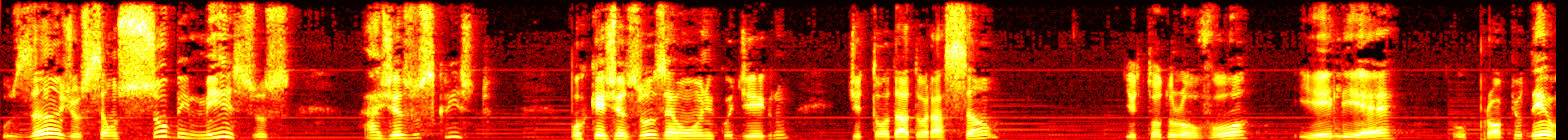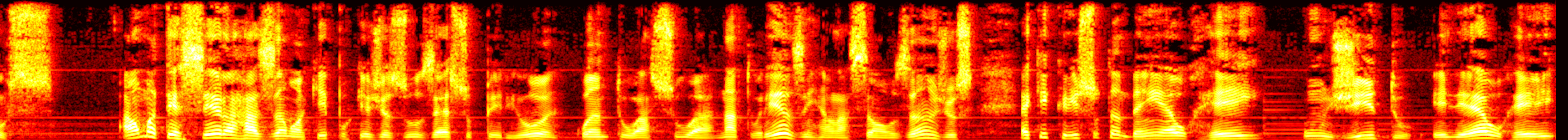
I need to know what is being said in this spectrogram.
os anjos são submissos a Jesus Cristo. Porque Jesus é o único digno de toda adoração, de todo louvor, e ele é o próprio Deus. Há uma terceira razão aqui porque Jesus é superior quanto à sua natureza em relação aos anjos, é que Cristo também é o rei ungido, ele é o rei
